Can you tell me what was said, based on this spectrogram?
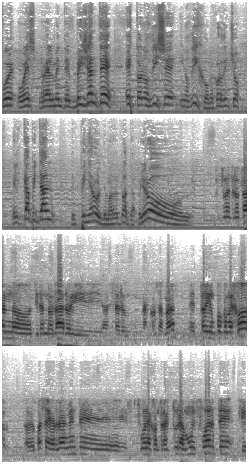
fue o es realmente brillante. Esto nos dice y nos dijo, mejor dicho, el capitán de Peñarol de Mar del Plata. Peñarol. Estuve trotando, tirando al aro y hacer unas cosas más. Estoy un poco mejor. Lo que pasa es que realmente fue una contractura muy fuerte que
